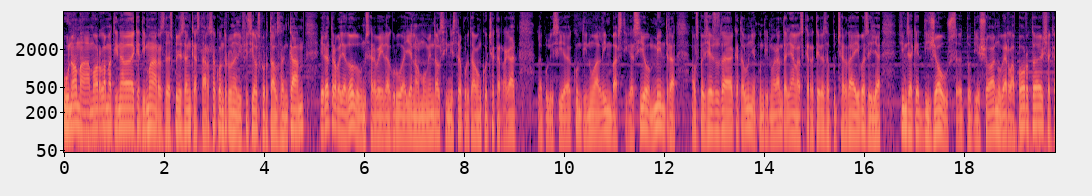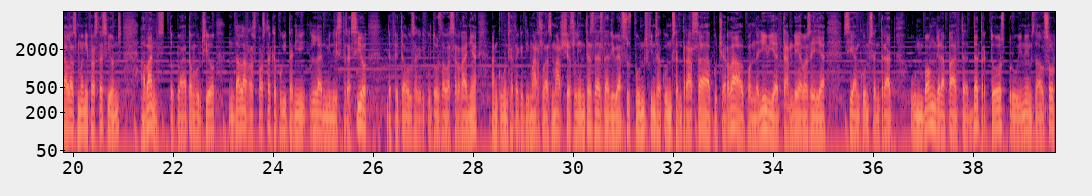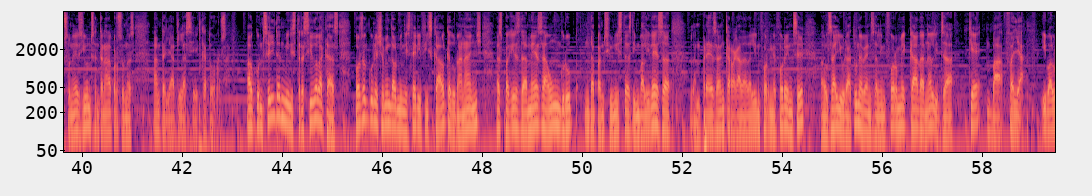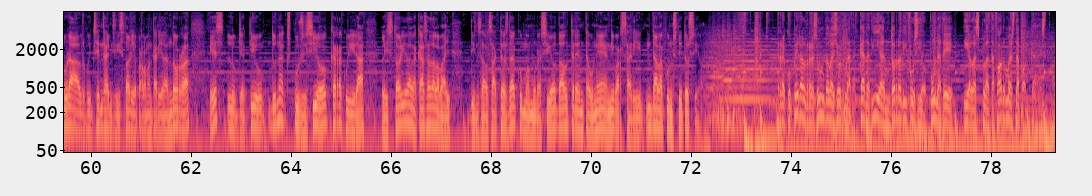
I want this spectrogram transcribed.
Un home ha mort la matinada d'aquest dimarts després d'encastar-se contra un edifici als Cortals d'en Camp. Era treballador d'un servei de grua i en el moment del sinistre portava un cotxe carregat. La policia continua la investigació, mentre els pagesos de Catalunya continuaran tallant les carreteres de Puigcerdà i Basilla fins aquest dijous. Tot i això, han obert la porta, aixecat les manifestacions abans, tot plegat en funció de la resposta que pugui tenir l'administració. De fet, els agricultors de la Cerdanya han començat aquest dimarts les marxes marxes lentes des de diversos punts fins a concentrar-se a Puigcerdà, al Pont de Llívia. També a Basella s'hi han concentrat un bon grapat de tractors provinents del Solsonès i un centenar de persones han tallat la C14. El Consell d'Administració de la CAS posa en coneixement del Ministeri Fiscal que durant anys es pagués de més a un grup de pensionistes d'invalidesa. L'empresa encarregada de l'informe forense els ha lliurat un avenç de l'informe que ha d'analitzar què va fallar. I valorar els 800 anys d'història parlamentària d'Andorra és l'objectiu d'una exposició que recollirà la història de la Casa de la Vall dins dels actes de commemoració del 31è aniversari de la Constitució. Recupera el resum de la jornada cada dia a AndorraDifusió.d i a les plataformes de podcast.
